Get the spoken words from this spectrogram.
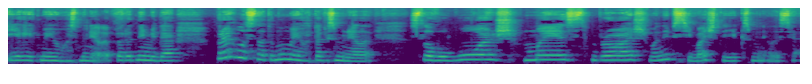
як ми його змінили. Перед ним йде приголосна, тому ми його так змінили. Слово wash, miss, brush, вони всі, бачите, як змінилися.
